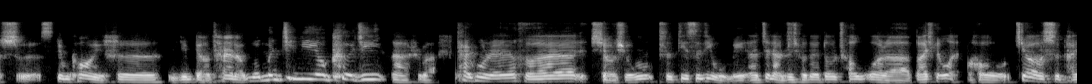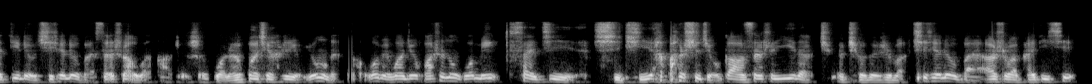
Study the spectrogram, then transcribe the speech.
是 Steve Cohen 是已经表态了，我们今年要氪金啊，是吧？太空人和小熊是第四、第五名啊，这两支球队都超过了八千万，然后教士排。第六七千六百三十二万啊，就是果然换钱还是有用的。卫冕冠军华盛顿国民赛季喜提二十九杠三十一的球球队是吧？七千六百二十万排第七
